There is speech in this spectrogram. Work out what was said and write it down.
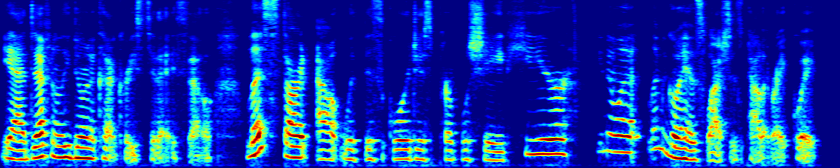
yeah, definitely doing a cut crease today. So let's start out with this gorgeous purple shade here. You know what? Let me go ahead and swatch this palette right quick.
